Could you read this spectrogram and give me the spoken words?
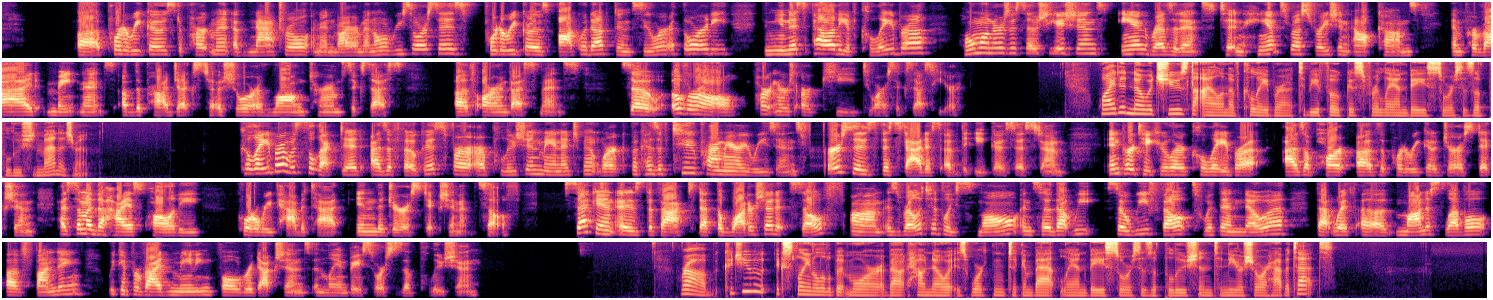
uh, Puerto Rico's Department of Natural and Environmental Resources, Puerto Rico's Aqueduct and Sewer Authority, the Municipality of Culebra, homeowners associations, and residents to enhance restoration outcomes and provide maintenance of the projects to assure long term success of our investments. So, overall, partners are key to our success here. Why did NOAA choose the island of Culebra to be a focus for land based sources of pollution management? Culebra was selected as a focus for our pollution management work because of two primary reasons. First is the status of the ecosystem. In particular, Culebra, as a part of the Puerto Rico jurisdiction, has some of the highest quality coral reef habitat in the jurisdiction itself. Second is the fact that the watershed itself um, is relatively small, and so that we so we felt within NOAA that with a modest level of funding, we could provide meaningful reductions in land-based sources of pollution. Rob, could you explain a little bit more about how NOAA is working to combat land-based sources of pollution to nearshore habitats?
